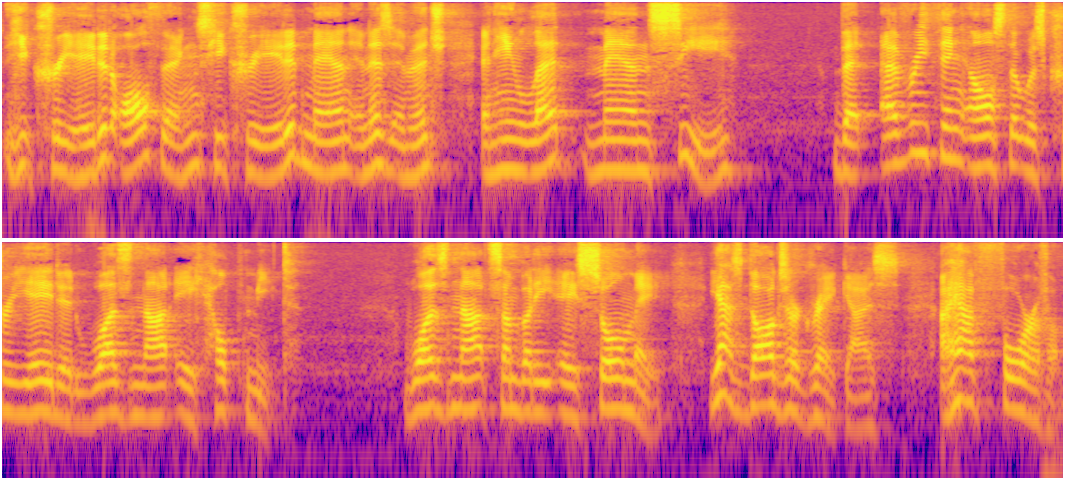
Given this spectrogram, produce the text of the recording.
he created all things, he created man in his image, and he let man see that everything else that was created was not a helpmeet, was not somebody a soulmate. Yes, dogs are great, guys. I have four of them.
